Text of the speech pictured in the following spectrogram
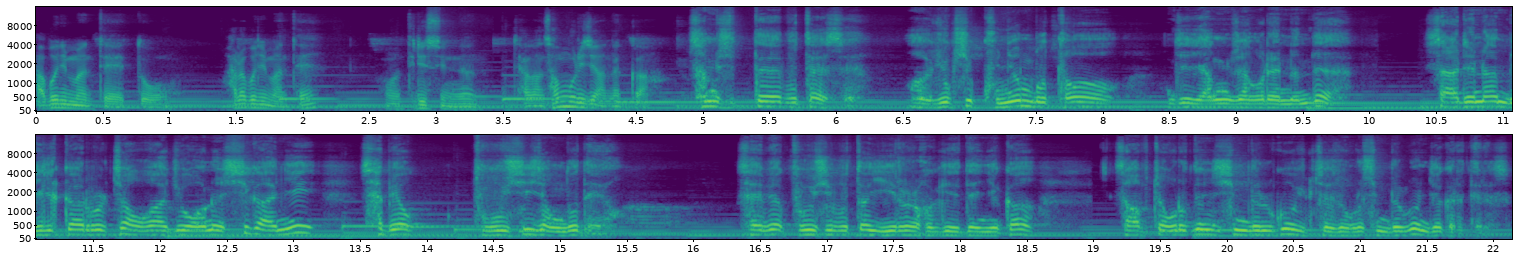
아버님한테 또 할아버님한테 어, 드릴 수 있는 작은 선물이지 않을까 30대부터 했어요. 어, 69년부터 이제 양주장을 했는데 쌀이나 밀가루를 쪄가지고 오는 시간이 새벽 2시 정도 돼요. 새벽 2시부터 일을 하게 되니까 사업적으로도 힘들고 육체적으로 힘들고 이제 그렇게 됐어.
